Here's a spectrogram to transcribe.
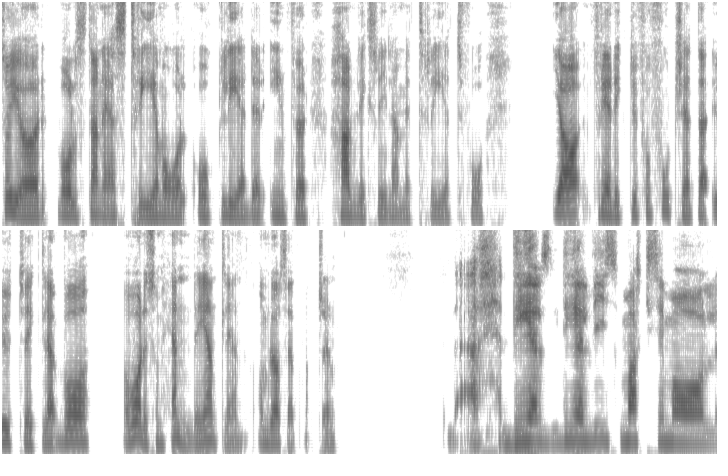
så gör Bollstanäs tre mål och leder inför halvleksvilan med 3-2. Ja, Fredrik, du får fortsätta utveckla. Vad, vad var det som hände egentligen, om du har sett matchen? Del, delvis maximal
